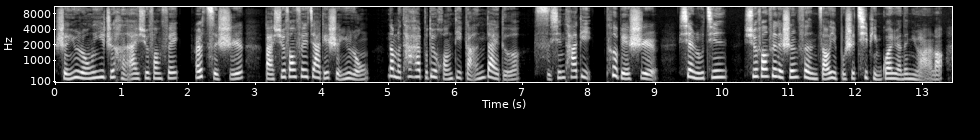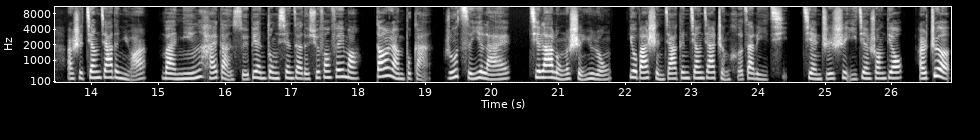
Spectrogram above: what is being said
沈玉荣一直很爱薛芳菲，而此时把薛芳菲嫁给沈玉荣，那么他还不对皇帝感恩戴德、死心塌地？特别是现如今，薛芳菲的身份早已不是七品官员的女儿了，而是江家的女儿。婉宁还敢随便动现在的薛芳菲吗？当然不敢。如此一来，既拉拢了沈玉荣，又把沈家跟江家整合在了一起，简直是一箭双雕。而这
